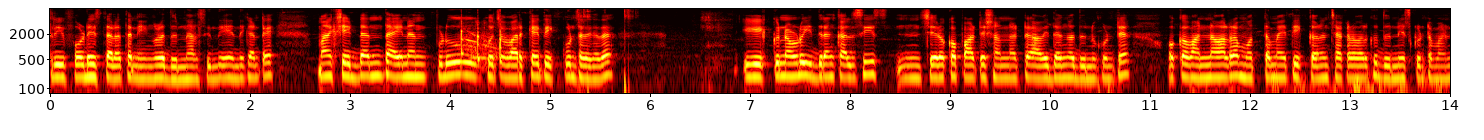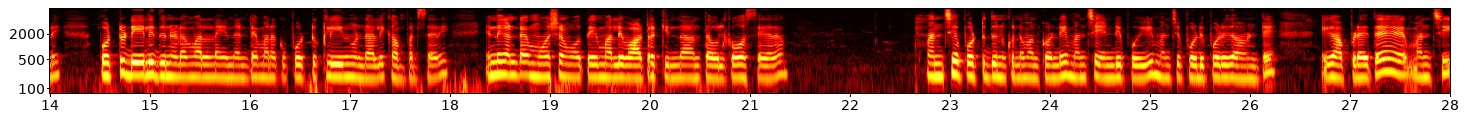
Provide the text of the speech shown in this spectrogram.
త్రీ ఫోర్ డేస్ తర్వాత నేను కూడా దున్నాల్సిందే. ఎందుకంటే మనకి షెడ్ అంతా అయినప్పుడు కొంచెం వర్క్ అయితే ఎక్కువ ఉంటుంది కదా. ఇక ఎక్కున్నప్పుడు ఇద్దరం కలిసి చెరొక పార్టీషన్ అన్నట్టు ఆ విధంగా దున్నుకుంటే ఒక వన్ అవర్ మొత్తం అయితే ఇక్కడ నుంచి అక్కడ వరకు దున్నేసుకుంటామండి. పొట్టు డైలీ దున్నడం వలన ఏంటంటే మనకు పొట్టు క్లీన్గా ఉండాలి కంపల్సరీ. ఎందుకంటే మోషన్ పోతాయి మళ్ళీ వాటర్ కింద అంతా ఉలక వస్తాయి కదా. మంచిగా పొట్టు దున్నుకున్నాం అనుకోండి మంచిగా ఎండిపోయి మంచి పొడి పొడిగా ఉంటే ఇక అప్పుడైతే మంచి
